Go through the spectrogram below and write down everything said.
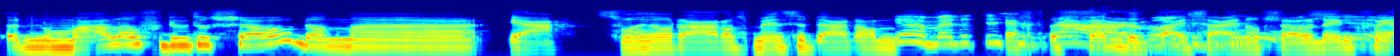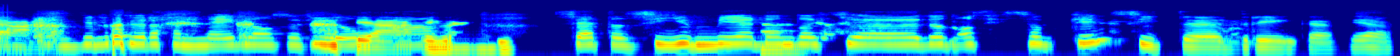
eh, normaal over doet of zo, dan uh, ja, het is wel heel raar als mensen daar dan Ja, maar dat is echt raar. offended bij zijn bedoel, of zo. Dan denk je van ja, een willekeurige Nederlandse film ja, aanzet, dan zie je meer dan, dat je, dan als je zo'n kind ziet eh, drinken. Ja.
